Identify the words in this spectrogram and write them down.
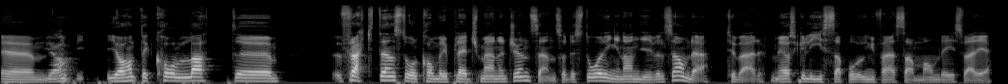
Ehm, Ja. jag, har inte kollat, eh, frakten står kommer i Pledge Managern sen, så det står ingen angivelse om det, tyvärr. Men jag skulle gissa på ungefär samma om det är i Sverige.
